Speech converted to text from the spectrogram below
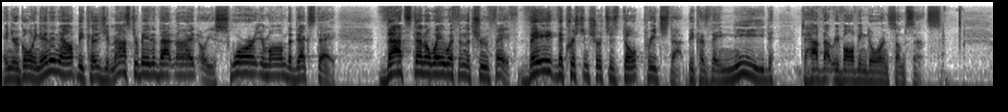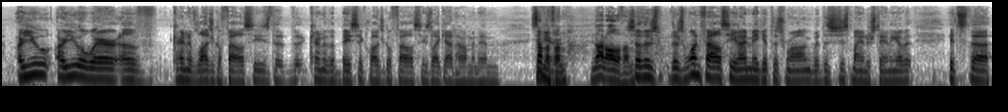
and you're going in and out because you masturbated that night or you swore at your mom the next day. That's done away with in the true faith. They, the Christian churches, don't preach that because they need to have that revolving door in some sense. Are you are you aware of kind of logical fallacies, the, the kind of the basic logical fallacies like ad hominem? Some of them, not all of them. So there's there's one fallacy, and I may get this wrong, but this is just my understanding of it. It's the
